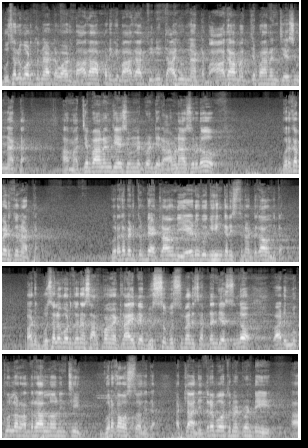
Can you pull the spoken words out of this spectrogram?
బుసలు కొడుతున్నట్ట వాడు బాగా అప్పటికి బాగా తిని తాగి ఉన్నట్ట బాగా మద్యపానం చేసి ఉన్నట్ట. ఆ మద్యపానం చేసి ఉన్నటువంటి రావణాసురుడు గురకబెడుతున్నట్ట గురకబెడుతుంటే ఎట్లా ఉంది? ఏడుగు ఘీంకరిస్తున్నట్టుగా ఉందిట. వాడు బుసలు కొడుతున్న సర్పం ఎట్లా అయితే బుస్సు బుస్సుమని శబ్దం చేస్తుందో వాడి ముక్కుల్లో రంధ్రాల్లో నుంచి గురక వస్తోందిట. అట్లా నిద్రపోతున్నటువంటి ఆ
